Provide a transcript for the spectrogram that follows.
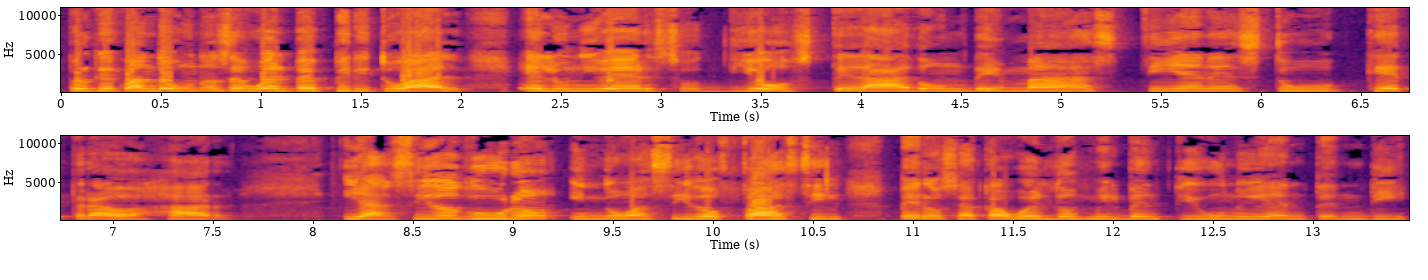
Porque cuando uno se vuelve espiritual, el universo, Dios, te da donde más tienes tú que trabajar Y ha sido duro y no ha sido fácil, pero se acabó el 2021 y entendí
